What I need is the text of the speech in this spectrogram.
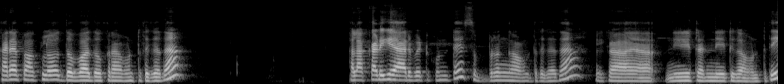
కరివేపాకులో దువ్వా దుకరా ఉంటుంది కదా అలా కడిగి ఆరబెట్టుకుంటే శుభ్రంగా ఉంటుంది కదా ఇక నీట్ అండ్ నీట్గా ఉంటుంది.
